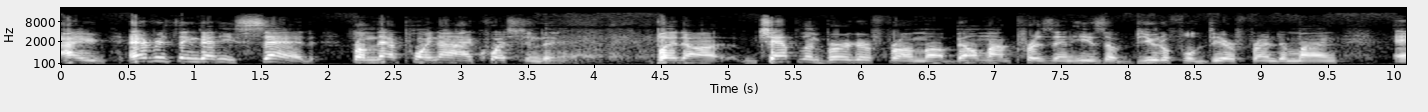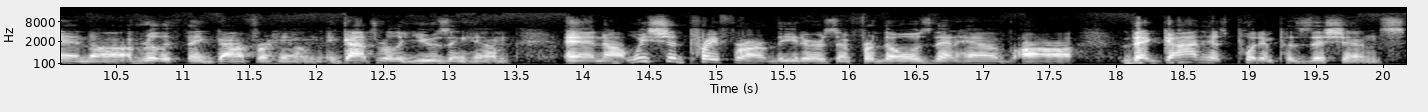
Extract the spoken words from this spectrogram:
I, everything that he said from that point on, I questioned him. But uh, Chaplain Berger from uh, Belmont Prison, he's a beautiful, dear friend of mine. And uh, I really thank God for him. And God's really using him. And uh, we should pray for our leaders and for those that have, uh, that God has put in positions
